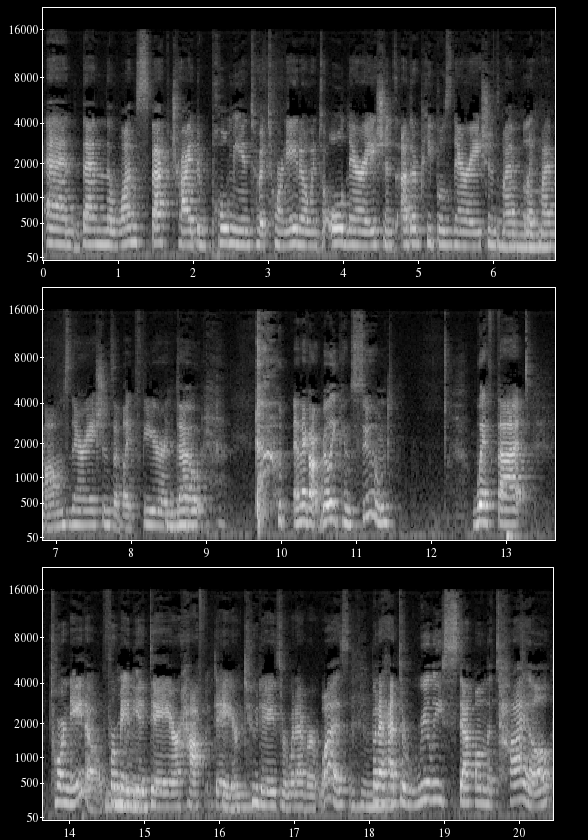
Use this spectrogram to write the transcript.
And then the one spec tried to pull me into a tornado, into old narrations, other people's narrations, my mm-hmm. like my mom's narrations of like fear and mm-hmm. doubt. and I got really consumed with that tornado for maybe mm-hmm. a day or half a day or two days or whatever it was. But I had to really step on the tile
